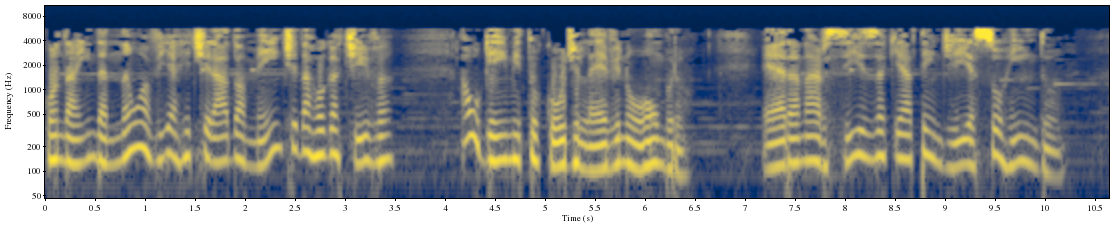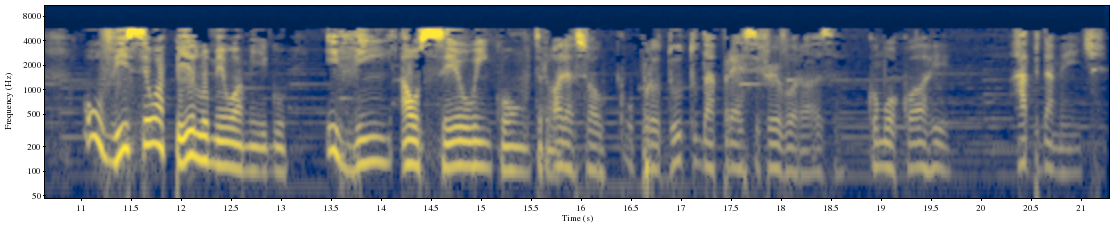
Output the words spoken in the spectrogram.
quando ainda não havia retirado a mente da rogativa, alguém me tocou de leve no ombro. Era Narcisa que atendia sorrindo. Ouvi seu apelo, meu amigo, e vim ao seu encontro. Olha só o produto da prece fervorosa, como ocorre rapidamente.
